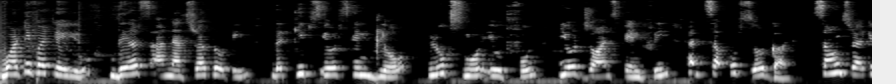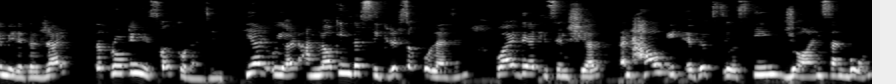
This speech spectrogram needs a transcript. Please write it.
What if I tell you there's a natural protein that keeps your skin glow, looks more youthful, your joints pain free, and supports your gut? Sounds like a miracle, right? The protein is called collagen. Here we are unlocking the secrets of collagen, why they are essential, and how it affects your skin, joints, and bone,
